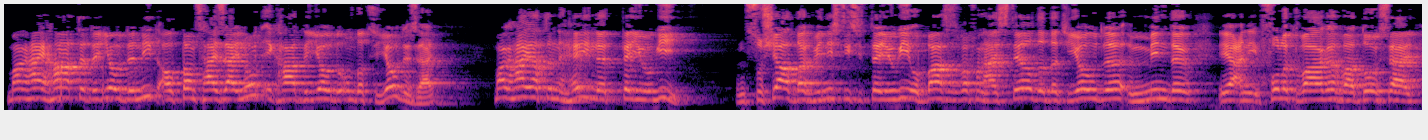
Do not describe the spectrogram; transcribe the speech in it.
Maar hij haatte de Joden niet, althans hij zei nooit ik haat de Joden omdat ze Joden zijn. Maar hij had een hele theorie een sociaal-darwinistische theorie op basis waarvan hij stelde dat Joden een minder yani, volk waren, waardoor zij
